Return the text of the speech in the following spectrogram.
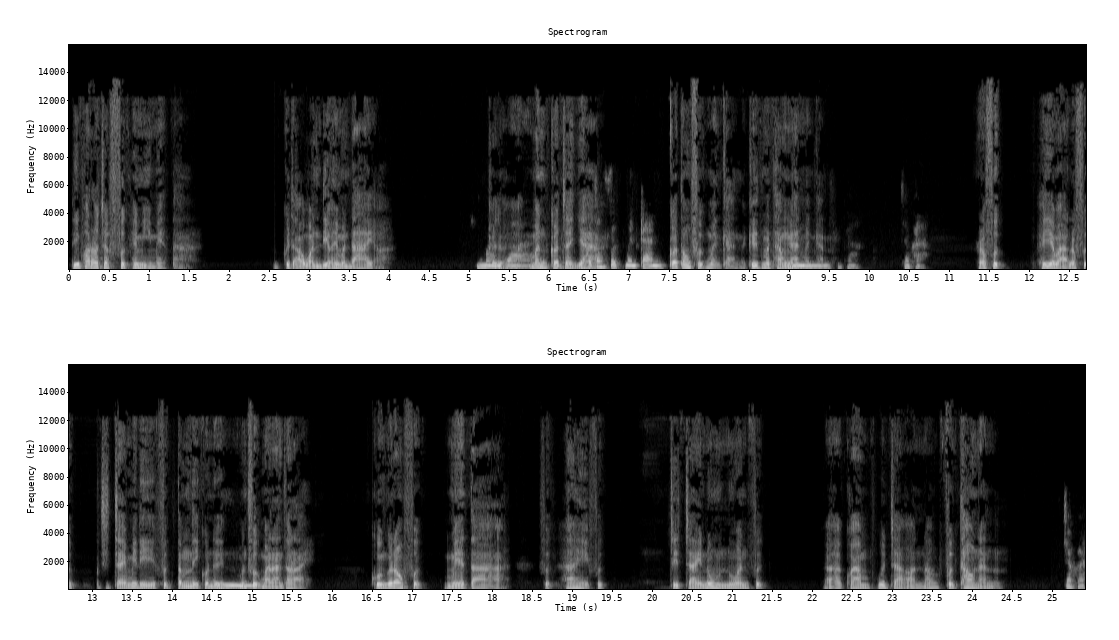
ทีนี้พอเราจะฝึกให้มีเมตตา ก็จะเอาวันเดียวให้มันได้เหรอมันก็จะจะมันก็จะยาก็กต้องฝึกเหมือนกัน ก็ต้องฝึกเหมือนกัน คือมันทำงานเหมือนกันเจ้าค่ะเจ้าค่ะ เราฝึกพยาบาทเราฝึก จิตใจไม่ดีฝึกตำหนิคนอื่นอืมมันฝึกมานานเท่าไหร่ คุณก็ต้องฝึกเมตตา ฝึกให้ฝึก จิตใจนุ่มนวลฝึกเอ่อความพูดจาอ่อนน้อมฝึกเท่านั้น เจ้าค่ะ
